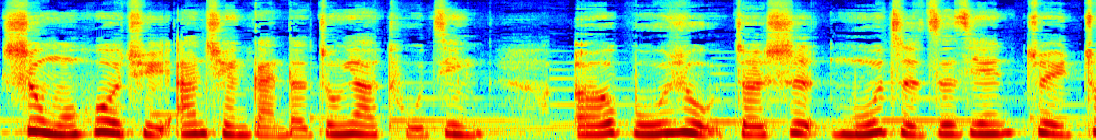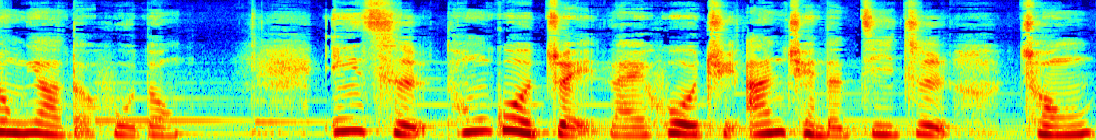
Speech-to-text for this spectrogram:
是我们获取安全感的重要途径，而哺乳则是母子之间最重要的互动。因此，通过嘴来获取安全的机制，从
